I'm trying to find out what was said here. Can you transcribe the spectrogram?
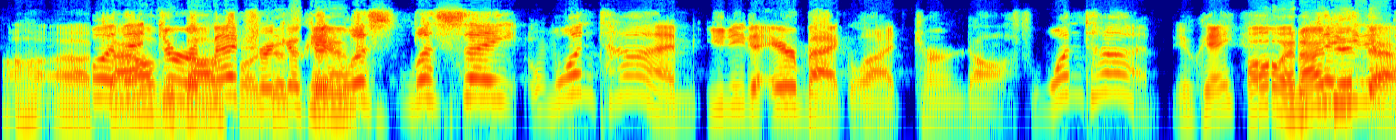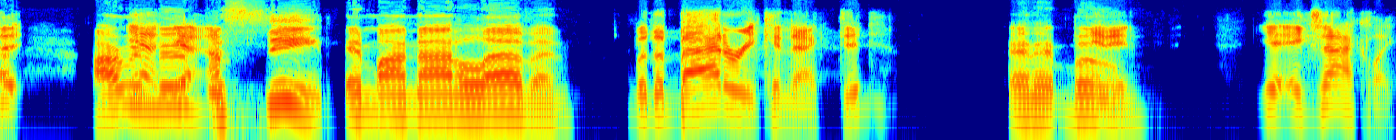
Uh, well, that Durametric. Okay, let's let's say one time you need an airbag light turned off. One time, okay. Oh, and you I did that. Into, I removed yeah, yeah. the seat in my 911 with a battery connected, and it boom. And it, yeah, exactly.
